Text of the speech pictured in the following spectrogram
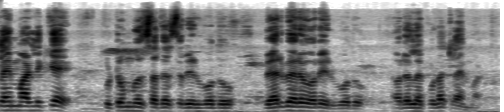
ಕ್ಲೈಮ್ ಮಾಡಲಿಕ್ಕೆ ಕುಟುಂಬದ ಸದಸ್ಯರು ಇರ್ಬೋದು ಬೇರೆ ಬೇರೆಯವರು ಇರ್ಬೋದು ಅವರೆಲ್ಲ ಕೂಡ ಕ್ಲೈಮ್ ಮಾಡ್ತಾರೆ.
